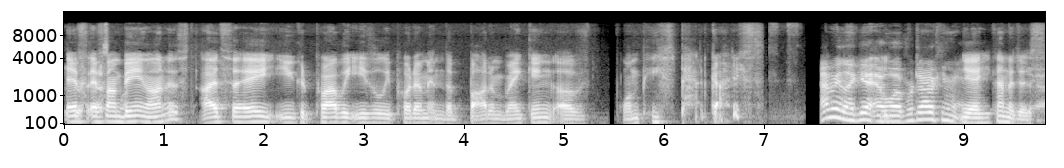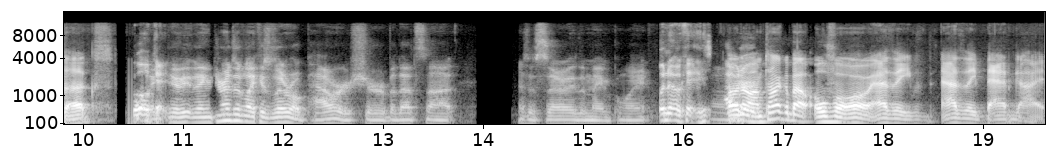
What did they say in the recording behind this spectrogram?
if if I'm one. being honest, I'd say you could probably easily put him in the bottom ranking of One Piece bad guys. I mean, like, yeah. Well, if we're talking, Yeah, he kind of just Yeah. sucks. well, okay. in in terms of like his literal power, sure, but that's not necessarily the main point. Well, no, okay. his Oh, Oh no, I'm talking about overall as a as a bad guy.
